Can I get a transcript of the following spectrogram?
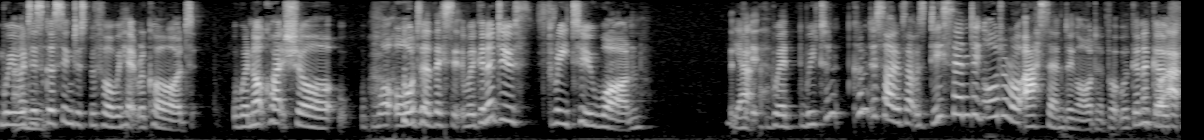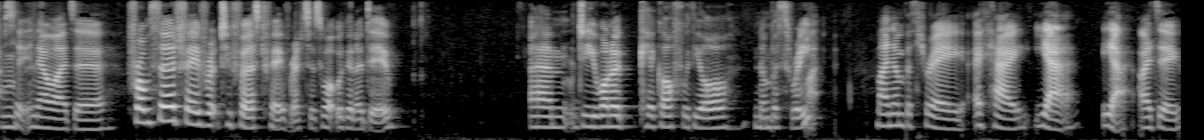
we were Um, discussing just before we hit record. We're not quite sure what order this is. We're going to do three, two, one. Yeah. It- We're, we couldn't, couldn't decide if that was descending order or ascending order, but we're going to go Got from absolutely no idea. from third favourite to first favourite is what we're going to do. Um, do you want to kick off with your number three? My number three. Okay. Yeah. Yeah, I do.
